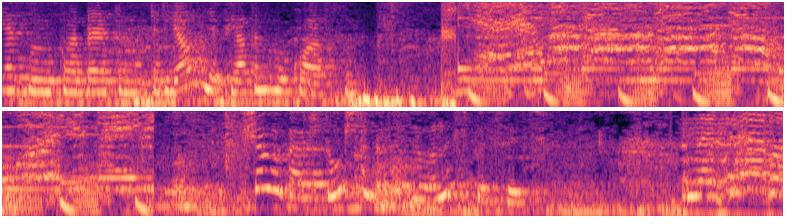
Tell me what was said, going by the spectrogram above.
Як ви викладаєте матеріал для п'ятого класу? Учням, коли не треба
